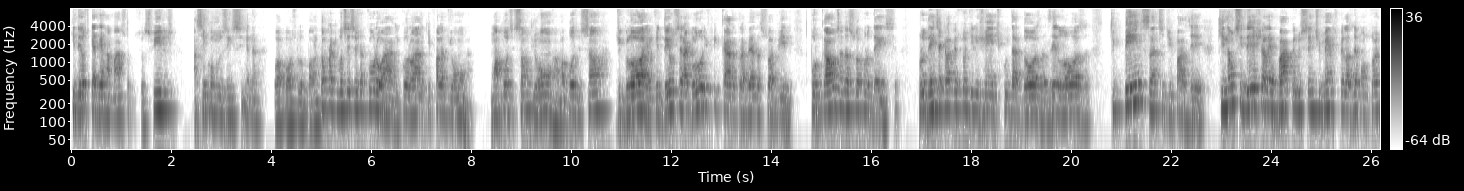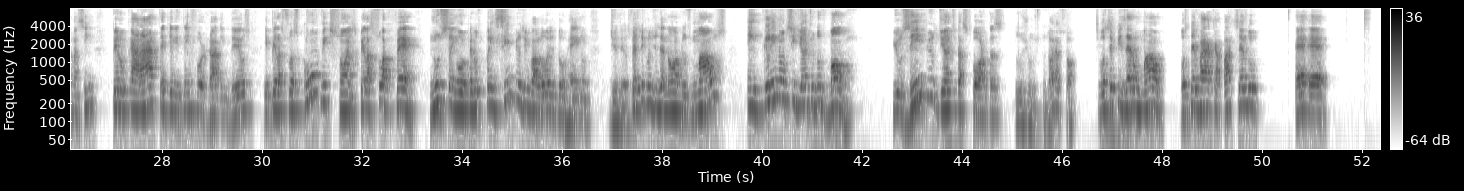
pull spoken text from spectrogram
que Deus quer derramar sobre os seus filhos, assim como nos ensina o apóstolo Paulo. Então, para que você seja coroado, e coroado aqui fala de honra, uma posição de honra, uma posição de glória, onde Deus será glorificado através da sua vida, por causa da sua prudência. Prudente é aquela pessoa diligente, cuidadosa, zelosa, que pensa antes de fazer, que não se deixa levar pelos sentimentos, pelas emoções, mas sim pelo caráter que ele tem forjado em Deus e pelas suas convicções, pela sua fé no Senhor, pelos princípios e valores do reino de Deus. Versículo 19: Os maus inclinam-se diante dos bons, e os ímpios diante das portas dos justos. Olha só, se você fizer o mal, você vai acabar sendo. É, é,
